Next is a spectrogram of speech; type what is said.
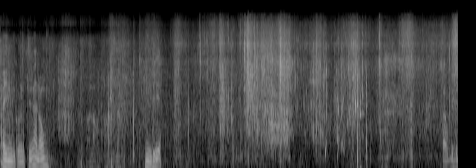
Ay, hindi ko na tinanong. Hindi. Sabi ko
